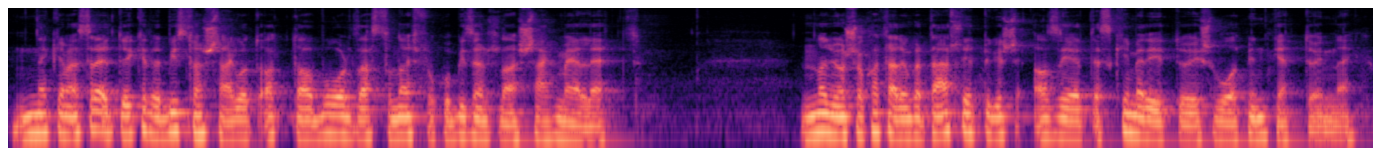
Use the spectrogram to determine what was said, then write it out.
Nekem a szeretői keret biztonságot adta a borzasztó nagyfokú bizonytalanság mellett. Nagyon sok határunkat átléptük, és azért ez kimerítő is volt mindkettőnknek.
